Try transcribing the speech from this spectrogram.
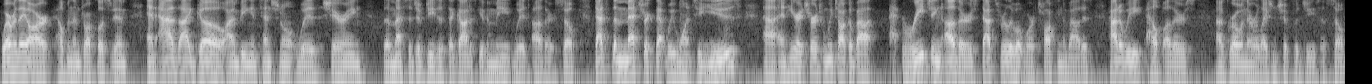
wherever they are, helping them draw closer to him. And as I go, I'm being intentional with sharing the message of Jesus that God has given me with others. So that's the metric that we want to use. Uh, and here at church, when we talk about reaching others, that's really what we're talking about is how do we help others uh, grow in their relationship with Jesus. So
